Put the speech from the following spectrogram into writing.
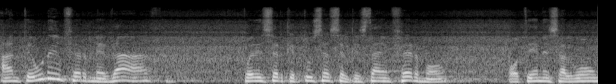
ante una enfermedad, puede ser que tú seas el que está enfermo o tienes algún,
